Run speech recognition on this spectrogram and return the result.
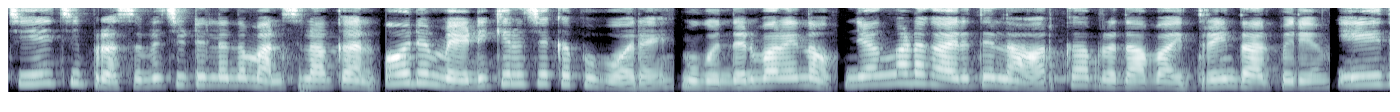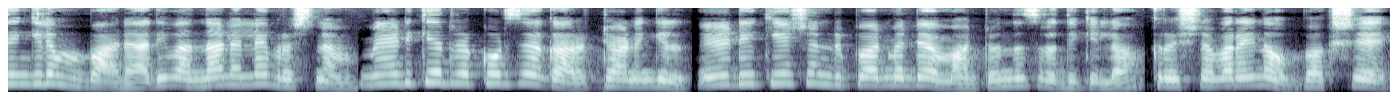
ചേച്ചി പ്രസവിച്ചിട്ടില്ലെന്ന് മനസ്സിലാക്കാൻ ഒരു മെഡിക്കൽ ചെക്കപ്പ് പോരെ? മുകുന്ദൻ പറയുന്നു ഞങ്ങളുടെ കാര്യത്തിൽ ആർക്കാ പ്രതാപ ഇത്രയും താല്പര്യം? ഏതെങ്കിലും പരാതി വന്നാലല്ലേ പ്രശ്നം? മെഡിക്കൽ റെക്കോർഡ്സ് കറക്റ്റ് ആണെങ്കിൽ എഡ്യൂക്കേഷൻ ഡിപ്പാർട്ട്മെന്റ് മറ്റൊന്നും ശ്രദ്ധിക്കില്ല. കൃഷ്ണ പറയുന്നു പക്ഷേ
